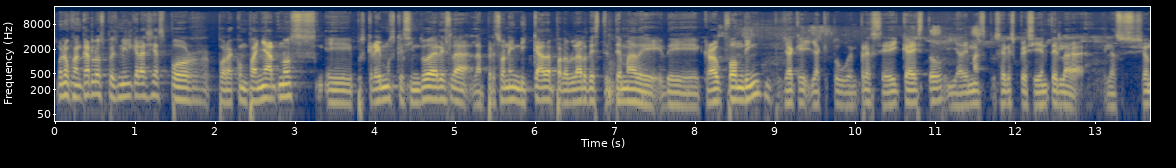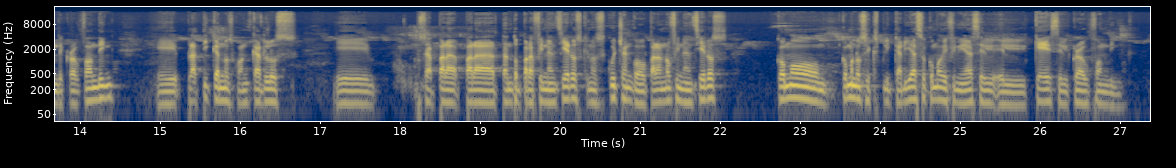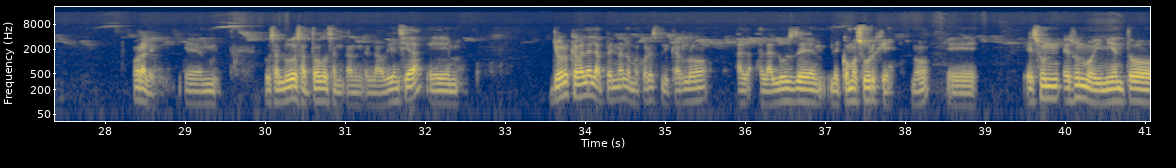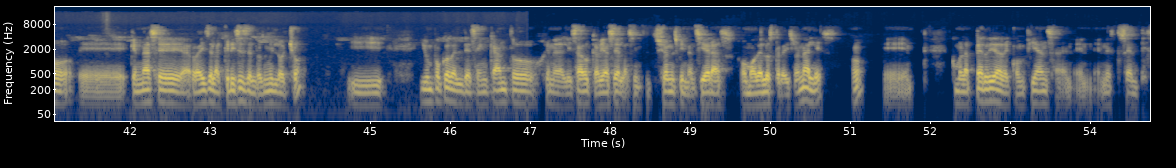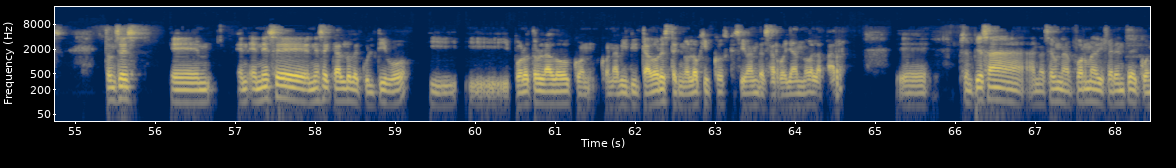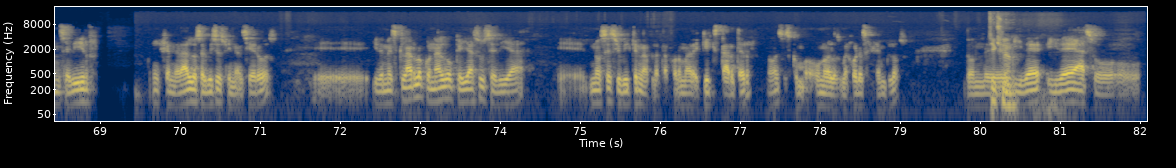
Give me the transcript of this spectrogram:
Bueno, Juan Carlos, pues mil gracias por, acompañarnos. Eh, pues creemos que sin duda eres la, persona indicada para hablar de este tema de, crowdfunding, ya que, ya que tu empresa se dedica a esto y además pues eres presidente de la, Asociación de Crowdfunding. Eh, platícanos, Juan Carlos, eh, o sea, para, para, tanto para financieros que nos escuchan como para no financieros, ¿Cómo, ¿Cómo, nos explicarías o cómo definirías el, qué es el crowdfunding? Órale, em, pues saludos a todos en, la audiencia. Em, yo creo que vale la pena a lo mejor explicarlo a, la luz de, cómo surge, ¿no? Eh, es, un, es un movimiento eh, que nace a raíz de la crisis del 2008 y, y, un poco del desencanto generalizado que había hacia las instituciones financieras o modelos tradicionales, ¿no? Eh, como la pérdida de confianza en, estos entes. Entonces, em, en, ese, en ese caldo de cultivo y, por otro lado con, habilitadores tecnológicos que se iban desarrollando a la par, eh, pues empieza a nacer una forma diferente de concebir en general los servicios financieros eh, y de mezclarlo con algo que ya sucedía. Eh, no sé si ubiquen la plataforma de Kickstarter, ¿no? Ese es como uno de los mejores ejemplos donde ideas o,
